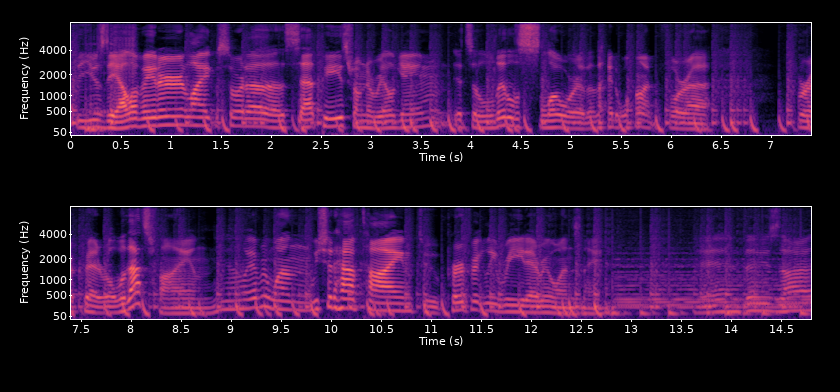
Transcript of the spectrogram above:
to use the elevator, like, sort of set piece from the real game, it's a little slower than I'd want for a for a credit roll. But that's fine. You know, everyone, we should have time to perfectly read everyone's name. These are...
